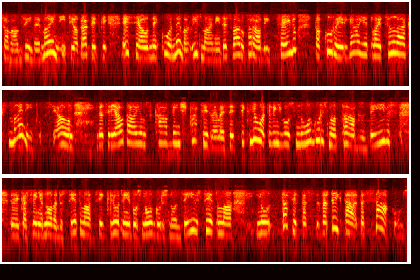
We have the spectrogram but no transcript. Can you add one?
savā dzīvē mainīt. Jo praktiski es jau neko nevaru izmainīt. Es varu parādīt ceļu, pa kuru ir jāiet, lai cilvēks mainītos. Ja? Un tas ir jautājums, kā viņš pats izvēlēsies, cik ļoti viņš būs noguris no tādas dzīves, eh, kas viņu ir novedusi cietumā, cik ļoti viņš būs noguris no dzīves cietumā. Nu, tas ir tas, var teikt, tā, tas sākums,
